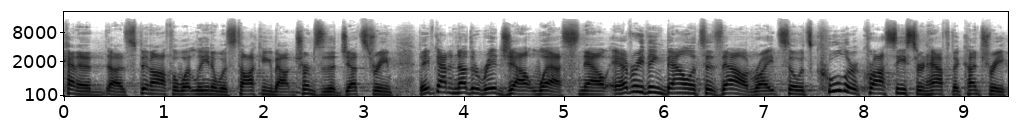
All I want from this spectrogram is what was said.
kind of uh, spin off of what Lena was talking about in terms of the jet stream. They've got another ridge out west. Now, everything balances out, right? So it's cooler across eastern half of the country,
